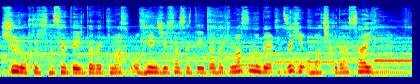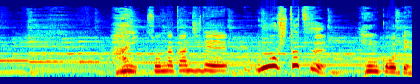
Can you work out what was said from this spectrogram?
収録させていただきます。お返事させていただきますので、ぜひお待ちください。はい、そんな感じで、もう一つ変更点。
